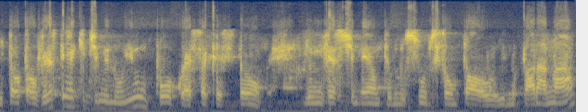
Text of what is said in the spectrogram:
Então, talvez tenha que diminuir um pouco essa questão do investimento no sul de São Paulo e no Paraná,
